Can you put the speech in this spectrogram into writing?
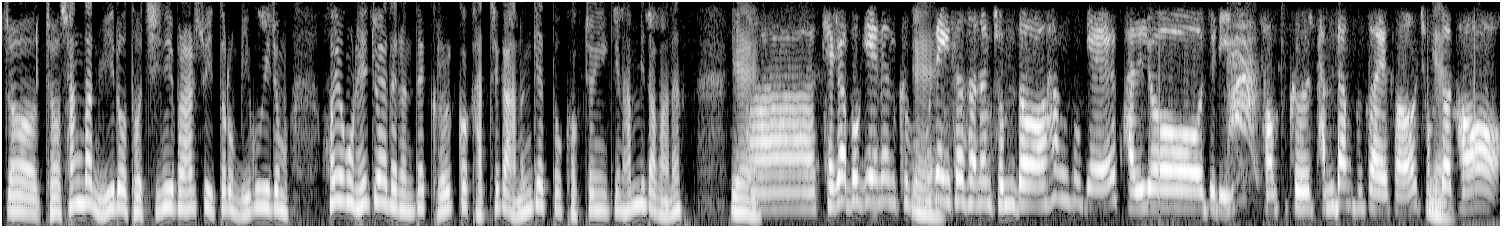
저, 저 상단 위로 더 진입을 할 수 있도록 미국이 좀 허용을 해줘야 되는데 그럴 것 같지가 않은 게 또 걱정이긴 합니다만은. 예. 아, 제가 보기에는 그 예. 부분에 있어서는 좀 더 한국의 관료들이 점- 그 담당 부서에서 좀 예. 더 더,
